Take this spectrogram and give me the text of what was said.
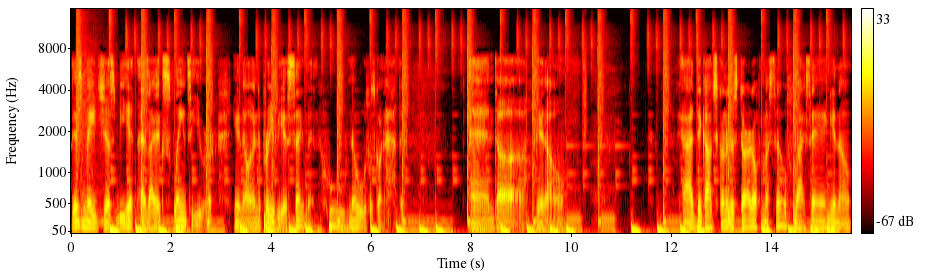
This may just be it, as I explained to you, you know, in the previous segment. Who knows what's going to happen? And, uh, you know, I think I'm just gonna just start off myself by saying, you know,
